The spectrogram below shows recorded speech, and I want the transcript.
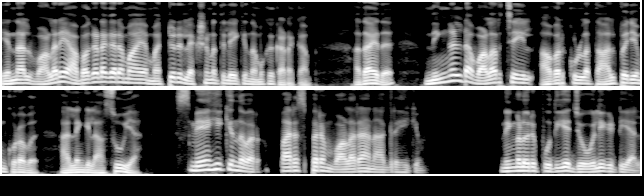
എന്നാൽ വളരെ അപകടകരമായ മറ്റൊരു ലക്ഷണത്തിലേക്ക് നമുക്ക് കടക്കാം. അതായത് നിങ്ങളുടെ വളർച്ചയിൽ അവർക്കുള്ള താൽപ്പര്യം കുറവ് അല്ലെങ്കിൽ അസൂയ. സ്നേഹിക്കുന്നവർ പരസ്പരം വളരാൻ ആഗ്രഹിക്കും. നിങ്ങളൊരു പുതിയ ജോലി കിട്ടിയാൽ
